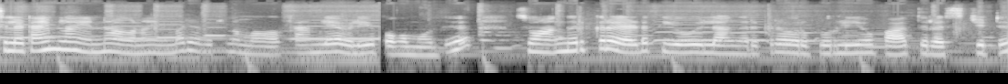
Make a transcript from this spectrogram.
சில டைம்லாம் என்ன ஆகும்னா இந்த மாதிரி வந்துட்டு நம்ம ஃபேமிலியாக வெளியே போகும்போது ஸோ அங்கே இருக்கிற இடத்தையோ இல்லை அங்கே இருக்கிற ஒரு பொருளையோ பார்த்து ரசிச்சுட்டு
